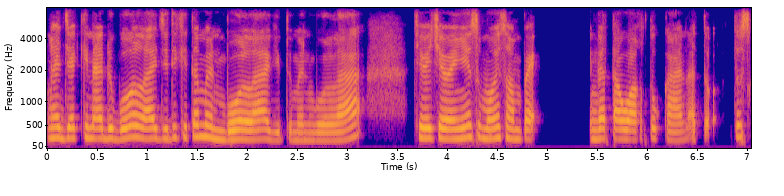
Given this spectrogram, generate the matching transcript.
ngajakin adu bola jadi kita main bola gitu main bola cewek-ceweknya semuanya sampai nggak tahu waktu kan atau terus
